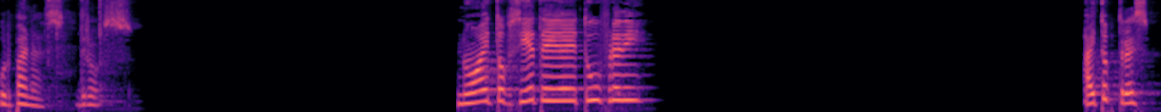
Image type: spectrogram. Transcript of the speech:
urbanas. Dross. No hay top 7 tú, Freddy. Hay top 3.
